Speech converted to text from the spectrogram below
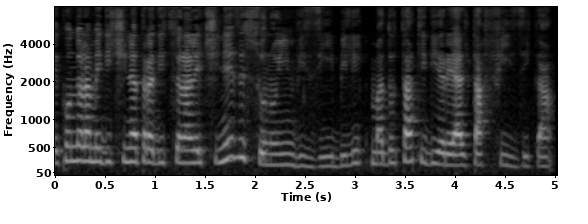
Secondo la medicina tradizionale cinese sono invisibili, ma dotati di realtà fisica.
